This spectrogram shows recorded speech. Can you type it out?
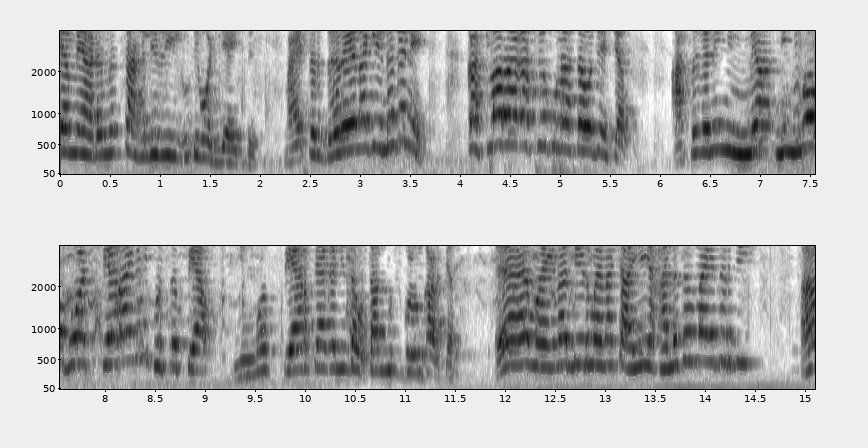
त्या मॅडम चांगली रिगुटी वडली आहे नाही नाहीतर दर यायला गेलं का नाही? कसला राग असतो कुणास त्याच्यात असं का नाही निम्म्या निम्म गोट प्यार आहे का पुढचं प्यार? निम्म प्यार त्या कधी नाही मुचकळून काढतात. ए महिना दीड महिना शाही हालतच नाही तर ती. हा?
